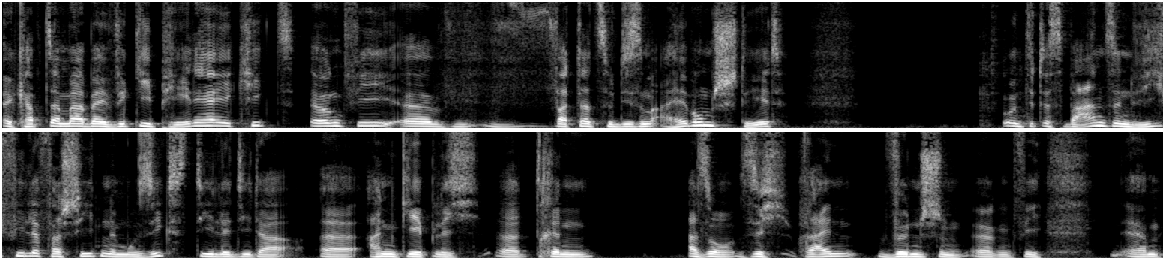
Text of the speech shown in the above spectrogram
ich hab dann mal bei Wikipedia gekickt, irgendwie, äh, was da zu diesem Album steht. Und das ist Wahnsinn, wie viele verschiedene Musikstile, die da äh, angeblich äh, drin also sich reinwünschen irgendwie. Ähm,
